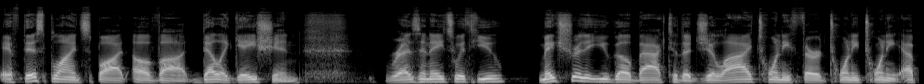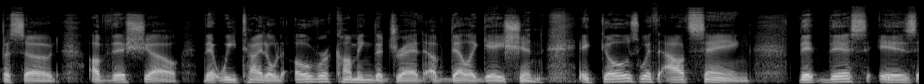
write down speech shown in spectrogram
If this blind spot of uh, delegation resonates with you, make sure that you go back to the July 23rd, 2020 episode of this show that we titled Overcoming the Dread of Delegation. It goes without saying that this is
